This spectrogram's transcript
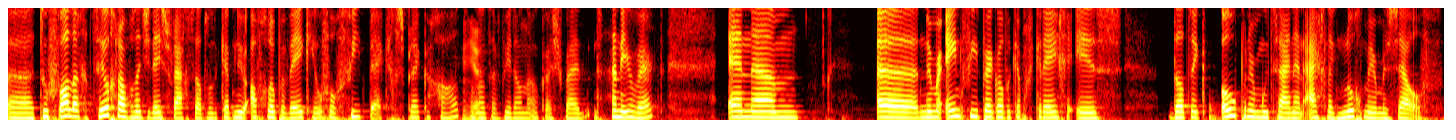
eh, toevallig... Het is heel grappig dat je deze vraag stelt. Want ik heb nu afgelopen week heel veel feedbackgesprekken gehad. Ja. En dat heb je dan ook als je bij radio werkt. En ehm, eh, nummer één feedback wat ik heb gekregen is... dat ik opener moet zijn en eigenlijk nog meer mezelf.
